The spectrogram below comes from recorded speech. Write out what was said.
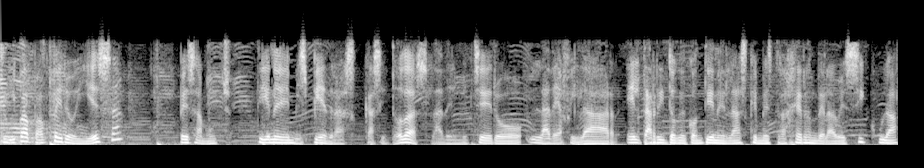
Sí, papá, pero ¿y esa? Pesa mucho. Tiene mis piedras, casi todas, la del mechero, la de afilar, el tarrito que contiene las que me extrajeron de la vesícula,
